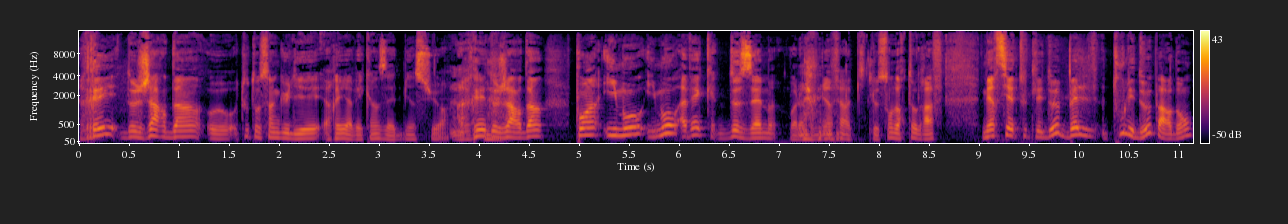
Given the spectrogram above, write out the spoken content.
Ré de jardin, tout au singulier, Ré avec un Z bien sûr. Ré de jardin. Point imo, imo avec deux M. Voilà, j'aime bien faire la petite leçon d'orthographe. Merci à toutes les deux, belle, tous les deux, pardon.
